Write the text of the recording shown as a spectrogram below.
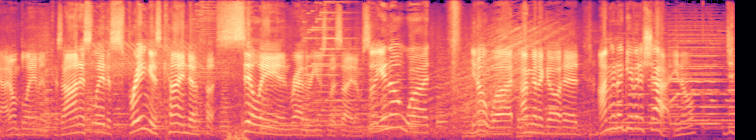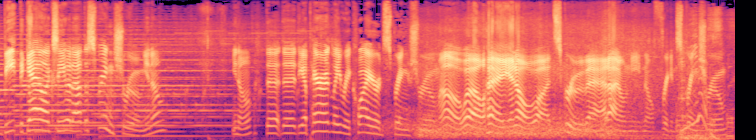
Yeah, I don't blame him, because honestly, the spring is kind of a silly and rather useless item. So you know what? You know what? I'm gonna go ahead. I'm gonna give it a shot, you know? Just beat the galaxy without the spring shroom, you know? You know, the, the, the apparently required spring shroom. Oh, well, hey, you know what? Screw that. I don't need no friggin' spring shroom.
